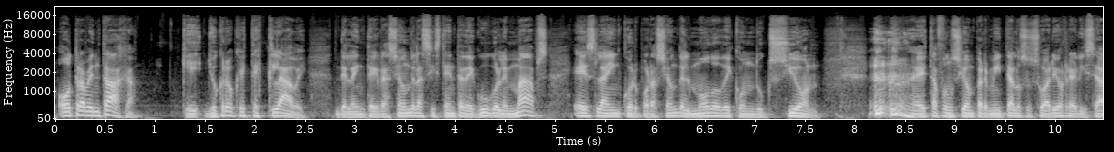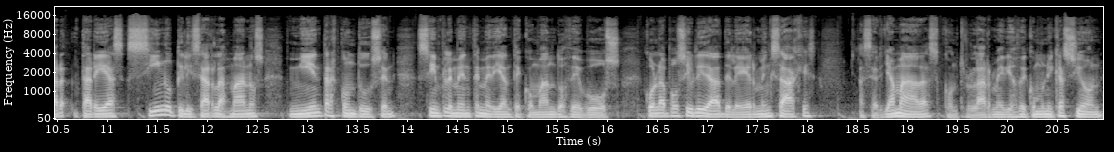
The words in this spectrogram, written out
Otra ventaja que yo creo que esta es clave de la integración del asistente de Google en Maps, es la incorporación del modo de conducción. Esta función permite a los usuarios realizar tareas sin utilizar las manos mientras conducen, simplemente mediante comandos de voz, con la posibilidad de leer mensajes, hacer llamadas, controlar medios de comunicación,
